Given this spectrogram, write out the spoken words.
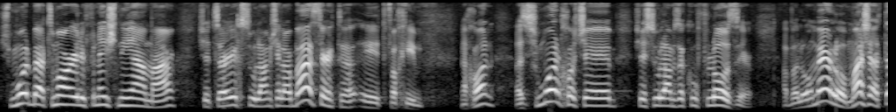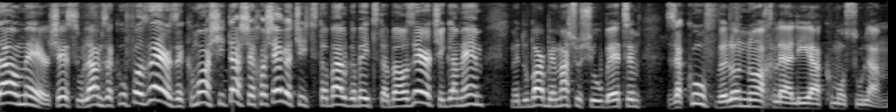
שמואל בעצמו הרי לפני שנייה אמר שצריך סולם של 14 טפחים, נכון? אז שמואל חושב שסולם זקוף לא עוזר, אבל הוא אומר לו, מה שאתה אומר שסולם זקוף עוזר זה כמו השיטה שחושבת שהצטבה על גבי הצטבה עוזרת, שגם הם מדובר במשהו שהוא בעצם זקוף ולא נוח לעלייה כמו סולם.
